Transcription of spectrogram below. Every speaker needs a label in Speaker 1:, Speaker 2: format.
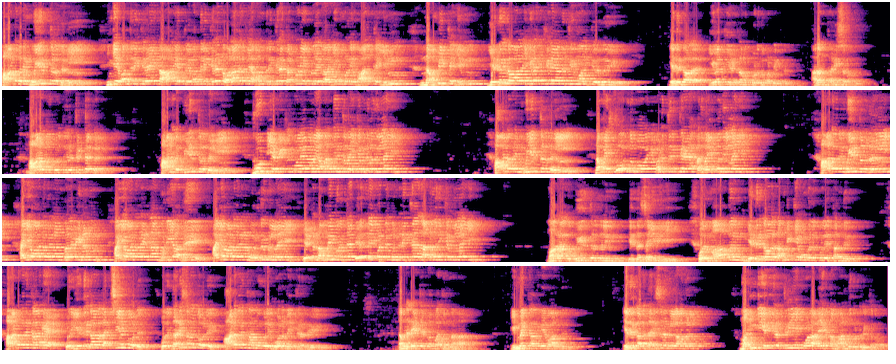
Speaker 1: ஆண்டவரின் உயிர்த்தெழுதல் இங்கே வந்திருக்கிற இந்த ஆலயத்திலே வந்திருக்கிற இந்த வளாகத்தில் அமர்ந்திருக்கிற கட்டுடைய பிள்ளைகளாகிய உங்களுடைய வாழ்க்கையின் நம்பிக்கையின் எதிர்கால இலக்கினை அது தீர்மானிக்கிறது. எதிர்கால இலக்கு என்று நமக்கு கொடுக்கப்பட்டிருக்கிறது. அதான் தரிசனம். ஆண்டவன் கொடுத்துகிற திட்டங்கள். ஆண்டவர் உயிர்த்தெழுதல் பூட்டிய வீட்டுக்குள்ளே நம்மை அமர்ந்திருக்க வைக்க விடுவதில்லை. ஆண்டவரின் உயிர்த்தெழுதல் நம்மை சோர்ந்து போய் படுத்திருக்க அது வைப்பதில்லை. ஆண்டவரின் உயிர்த்தெழுதல் ஐயோ ஆண்டவரை நான் பலவீனம் ஐயோ ஆண்டவரை நான் முடியாது ஐயோ ஆண்டவரை நான் ஒன்றுமில்லை என்று நம்மை குறித்து வேதனைப்பட்டுக் கொண்டிருக்க அது அனுமதிக்கவில்லை. மாறாக உயிர்த்தெழுதலின் இந்த செய்தி ஒரு மாபெரும் எதிர்கால நம்பிக்கை உங்களுக்குள்ளே தந்து ஆண்டவருக்காக ஒரு எதிர்கால லட்சியத்தோடு ஒரு தரிசன ஆண்டவருக்காக ஓட வைக்கிறது. நம்ம நிறைய டைம்ல பார்த்தோம்னா இன்மைக்காகவே வாழ்ந்து எதிர்கால தரிசனம் இல்லாமல் மங்கி எரிகிற திரியை போல அநேகம் நாம் வாழ்ந்து கொண்டிருக்கிறோம்.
